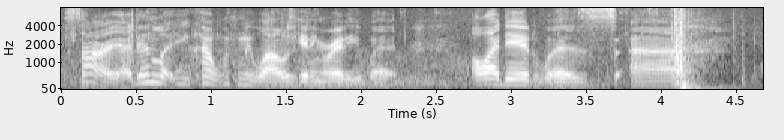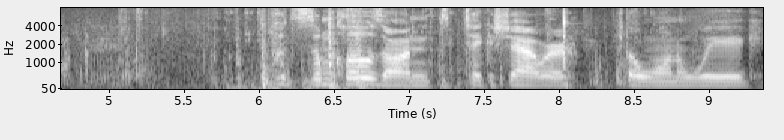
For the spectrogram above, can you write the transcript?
sorry, I didn't let you come with me while I was getting ready, but all I did was uh, put some clothes on, take a shower, throw on a wig,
